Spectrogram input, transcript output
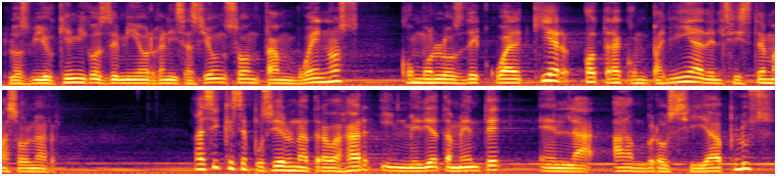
Los bioquímicos de mi organización son tan buenos como los de cualquier otra compañía del sistema solar. Así que se pusieron a trabajar inmediatamente en la Ambrosía Plus.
